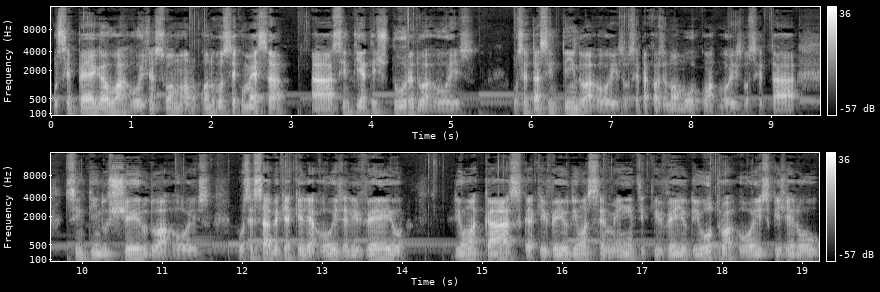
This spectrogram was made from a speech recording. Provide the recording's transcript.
você pega o arroz na sua mão. Quando você começa a sentir a textura do arroz, você está sentindo o arroz, você está fazendo amor com o arroz, você está sentindo o cheiro do arroz. Você sabe que aquele arroz ele veio de uma casca, que veio de uma semente, que veio de outro arroz, que gerou.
